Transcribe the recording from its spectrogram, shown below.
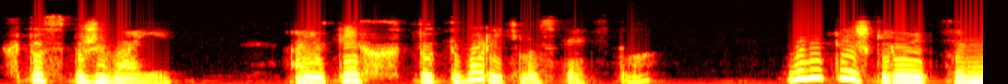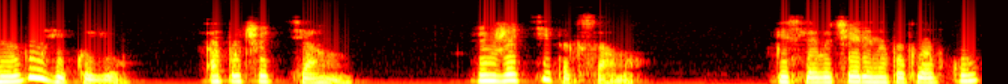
хто споживає, а й у тих, хто творить мистецтво. Вони теж керуються не логікою, а почуттям. І в житті так само. Після вечері на поплавку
